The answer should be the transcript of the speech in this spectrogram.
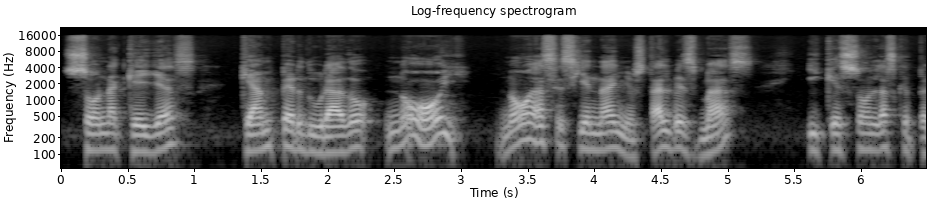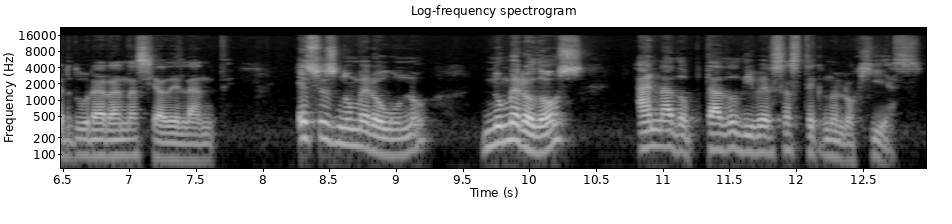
son aquellas que han perdurado no hoy, no hace 100 años, tal vez más, y que son las que perdurarán hacia adelante. Eso es número uno. Número dos, han adoptado diversas tecnologías.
